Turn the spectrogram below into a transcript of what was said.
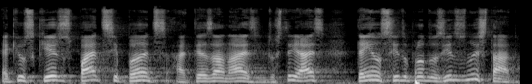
é que os queijos participantes, artesanais e industriais, tenham sido produzidos no Estado.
